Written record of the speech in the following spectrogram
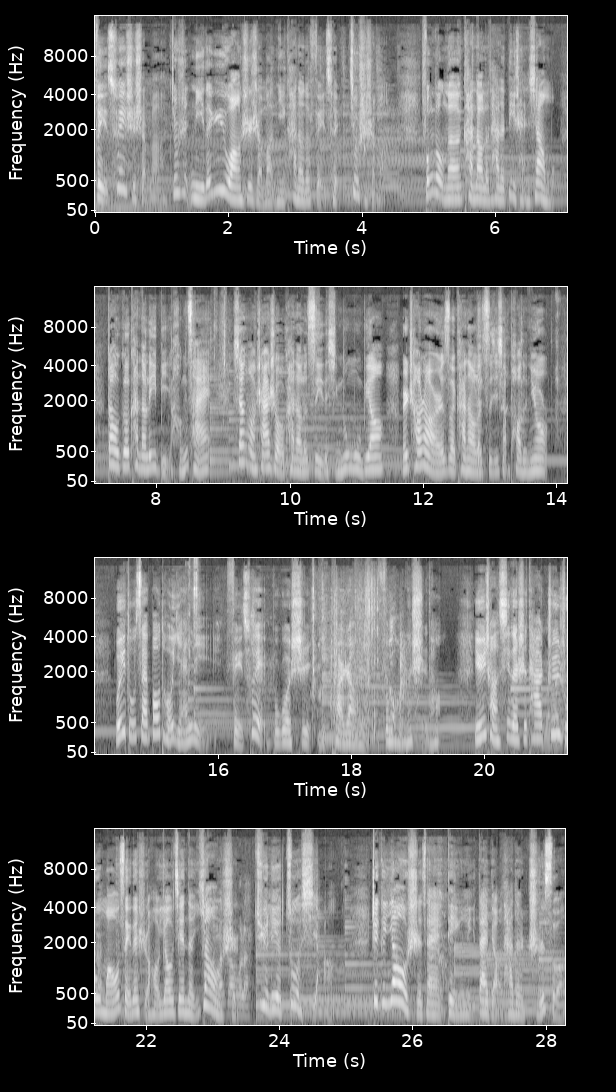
翡翠是什么？就是你的欲望是什么，你看到的翡翠就是什么。冯董呢看到了他的地产项目，道哥看到了一笔横财，香港杀手看到了自己的行动目标，而厂长儿子看到了自己想泡的妞。唯独在包头眼里，翡翠不过是一块让人疯狂的石头。有一场戏呢，是他追逐毛贼的时候，腰间的钥匙剧烈作响。这个钥匙在电影里代表他的职责，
